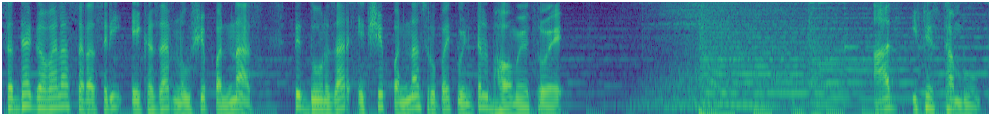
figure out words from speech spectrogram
सध्या गव्हाला सरासरी एक हजार नऊशे पन्नास ते दोन हजार एकशे पन्नास रुपये क्विंटल भाव मिळतोय. आज इथेच थांबू.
